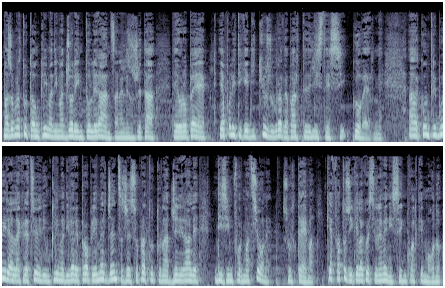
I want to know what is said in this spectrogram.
ma soprattutto a un clima di maggiore intolleranza nelle società europee e a politiche di chiusura da parte degli stessi governi. A contribuire alla creazione di un clima di vera e propria emergenza c'è soprattutto una generale disinformazione sul tema, che ha fatto sì che la questione venisse in qualche modo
